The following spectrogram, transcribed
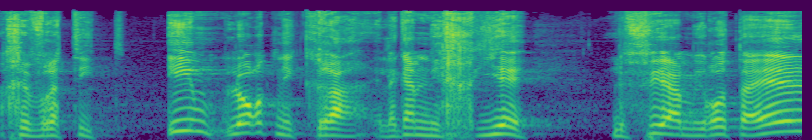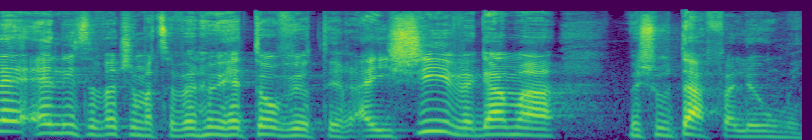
חברתית. אם לא רק נקרא, אלא גם נחיה לפי האמירות האלה, אין לי ספק שמצבנו יהיה טוב יותר, האישי וגם המשותף הלאומי.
